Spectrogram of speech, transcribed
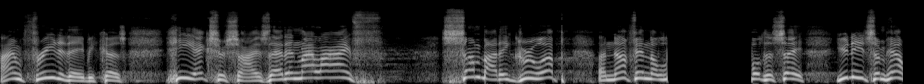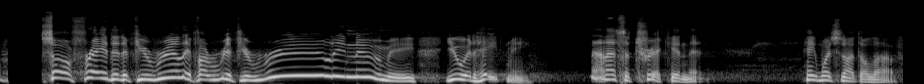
I'm free today because He exercised that in my life. Somebody grew up enough in the world to say, "You need some help." So afraid that if you really, if I, if you really knew me, you would hate me. Now that's a trick, isn't it? Hey, what's not to love?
